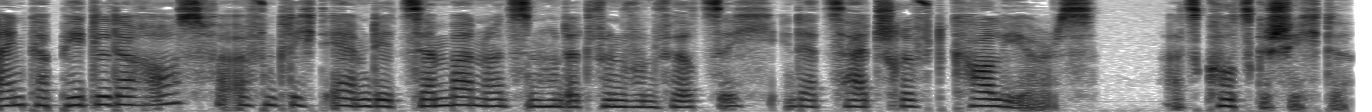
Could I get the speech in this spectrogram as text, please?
Ein Kapitel daraus veröffentlicht er im Dezember 1945 in der Zeitschrift Colliers als Kurzgeschichte.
